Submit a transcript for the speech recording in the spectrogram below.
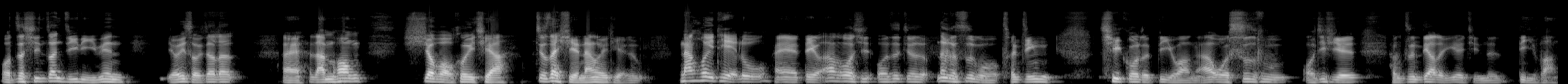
我的新专辑里面有一首叫做《哎南方小宝回家》，就在写南回铁路。南回铁路，哎，对啊，我是我是觉得那个是我曾经去过的地方，啊我师傅我去学恒春调的乐琴的地方，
